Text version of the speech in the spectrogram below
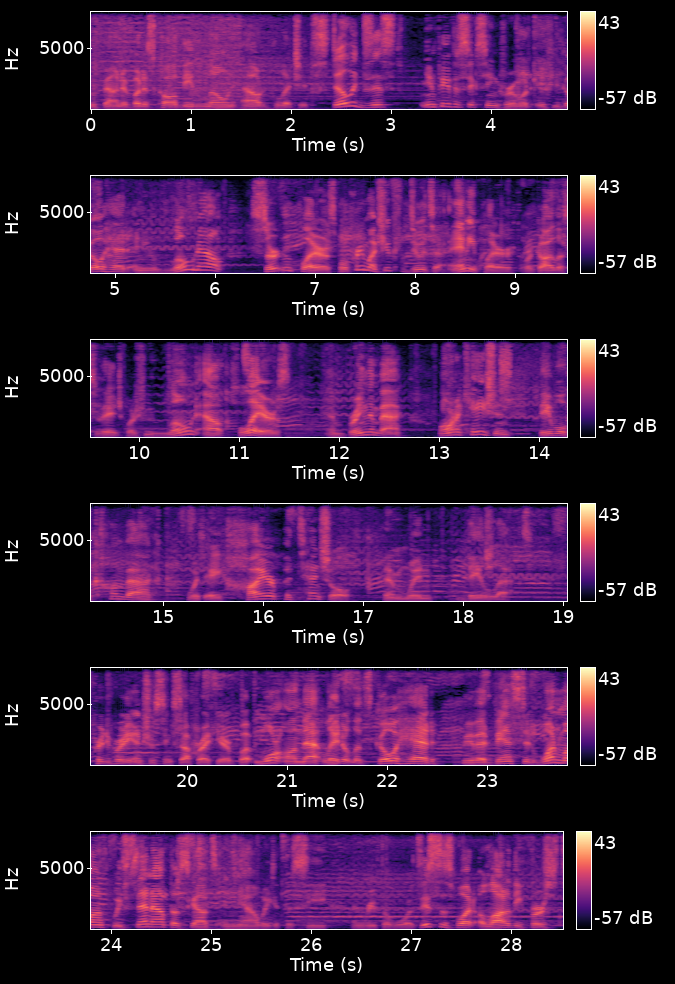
who found it, but it's called the loan out glitch. It still exists in FIFA 16 career mode. If you go ahead and you loan out certain players, well, pretty much you can do it to any player, regardless of age, but if you loan out players and bring them back, on occasion, they will come back with a higher potential than when they left. Pretty, pretty interesting stuff right here, but more on that later. Let's go ahead. We've advanced it one month. We've sent out those scouts, and now we get to see and reap the rewards. This is what a lot of the first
